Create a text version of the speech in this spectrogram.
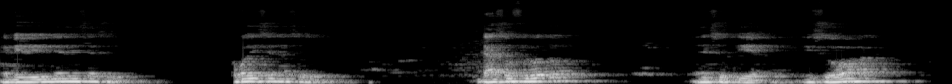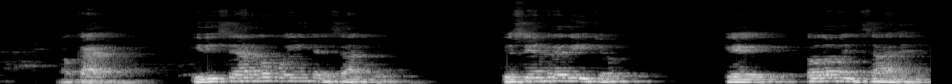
En mi Biblia dice así. ¿Cómo dice en azul? Da su fruto en su tiempo, y su hoja no cae. Y dice algo muy interesante. Yo siempre he dicho que todo mensaje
